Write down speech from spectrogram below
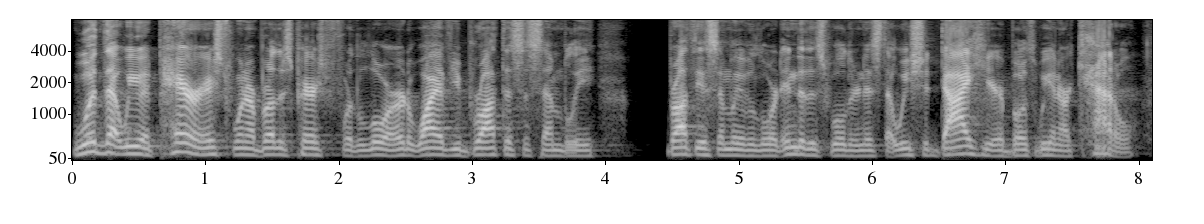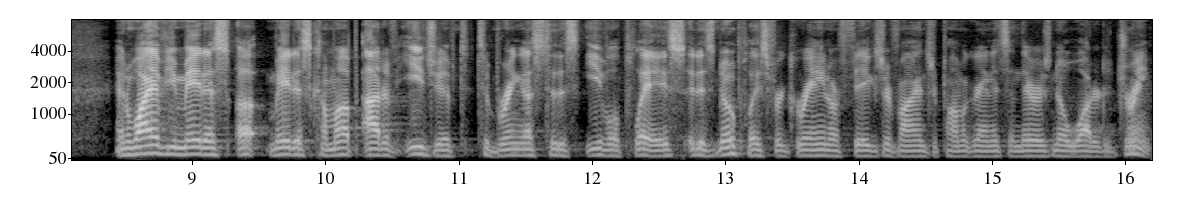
Would that we had perished when our brothers perished before the Lord. Why have you brought this assembly, brought the assembly of the Lord into this wilderness, that we should die here, both we and our cattle?" And why have you made us, up, made us come up out of Egypt to bring us to this evil place? It is no place for grain or figs or vines or pomegranates, and there is no water to drink.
